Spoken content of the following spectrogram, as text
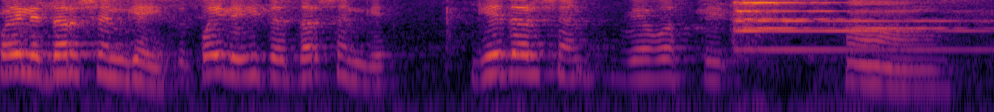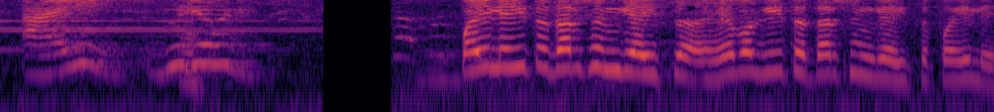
पहिले दर्शन घ्यायचं पहिले इथं दर्शन घे. घे दर्शन व्यवस्थित. हा. पहिले इथं दर्शन घ्यायचं. हे बघ इथं दर्शन घ्यायचं पहिले.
